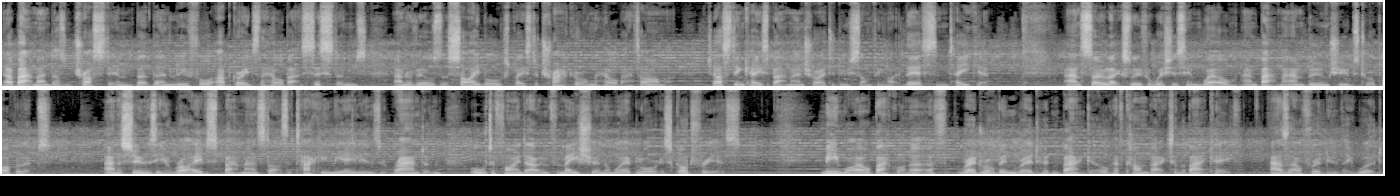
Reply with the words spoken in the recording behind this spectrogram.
Now, Batman doesn't trust him, but then Luthor upgrades the Hellbat systems and reveals that Cyborg's placed a tracker on the Hellbat armour, just in case Batman tried to do something like this and take it. And so Lex Luthor wishes him well, and Batman boom tubes to Apokolips. And as soon as he arrives, Batman starts attacking the aliens at random, all to find out information on where Glorious Godfrey is. Meanwhile, back on Earth, Red Robin, Red Hood, and Batgirl have come back to the Batcave, as Alfred knew they would.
